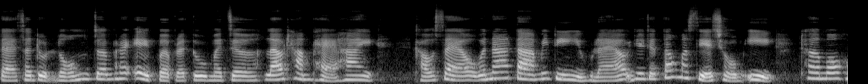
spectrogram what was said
แต่สะดุดล้มจนพระเอกเปิดประตูมาเจอแล้วทำแผลให้ เขาแซวว่าหน้าตาไม่ดีอยู่แล้ว ยังจะต้องมาเสียโฉมอีก เธอโมโห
